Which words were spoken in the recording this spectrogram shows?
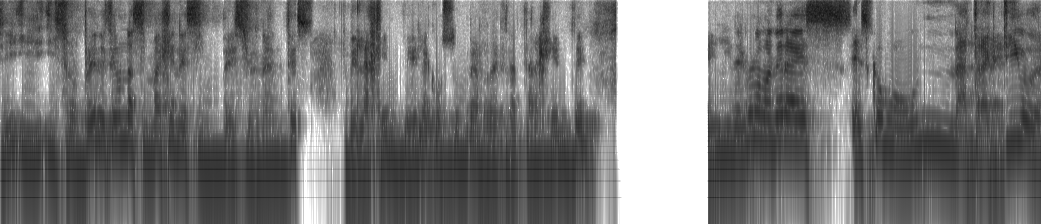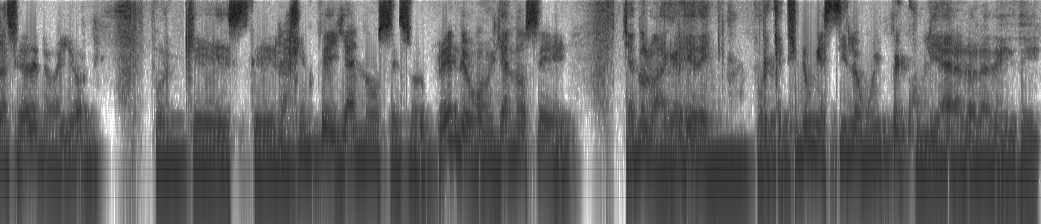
y, sorprende, tiene unas imágenes impresionantes de la gente, él acostumbra a retratar gente. Y de alguna manera es, es como un atractivo de la ciudad de Nueva York, porque este, la gente ya no se sorprende o ya no se, ya no lo agreden, porque tiene un estilo muy peculiar a la hora de,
